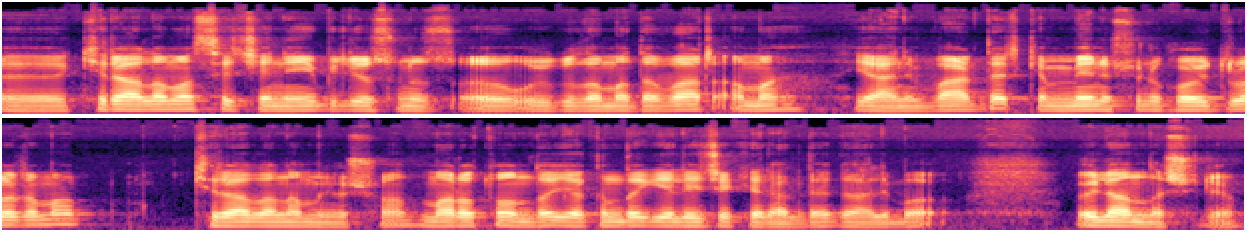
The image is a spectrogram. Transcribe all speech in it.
E, kiralama seçeneği biliyorsunuz e, uygulamada var ama yani var derken menüsünü koydular ama kiralanamıyor şu an. Maraton da yakında gelecek herhalde galiba. Öyle anlaşılıyor.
